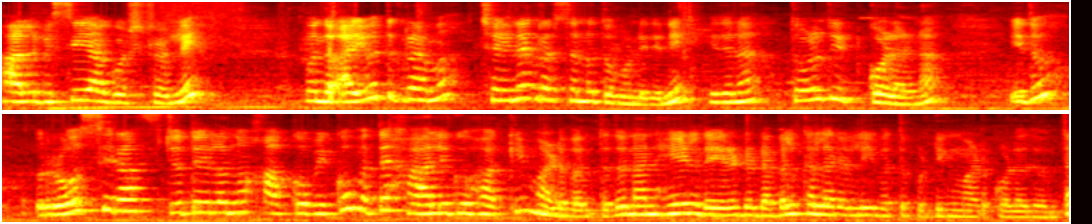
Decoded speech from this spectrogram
ಹಾಲು ಬಿಸಿ ಆಗುವಷ್ಟರಲ್ಲಿ ಒಂದು ಐವತ್ತು ಗ್ರಾಮ್ ಚೈನಾ ಗ್ರಾಸನ್ನು ತೊಗೊಂಡಿದ್ದೀನಿ. ಇದನ್ನು ತೊಳೆದು ಇಟ್ಕೊಳ್ಳೋಣ ಇದು ರೋಸ್ ಸಿರಾಫ್ ಜೊತೆಯಲ್ಲೂ ಹಾಕೋಬೇಕು, ಮತ್ತು ಹಾಲಿಗೂ ಹಾಕಿ ಮಾಡುವಂಥದ್ದು. ನಾನು ಹೇಳಿದೆ ಎರಡು ಡಬಲ್ ಕಲರಲ್ಲಿ ಇವತ್ತು ಪುಡ್ಡಿಂಗ್ ಮಾಡ್ಕೊಳ್ಳೋದು ಅಂತ.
